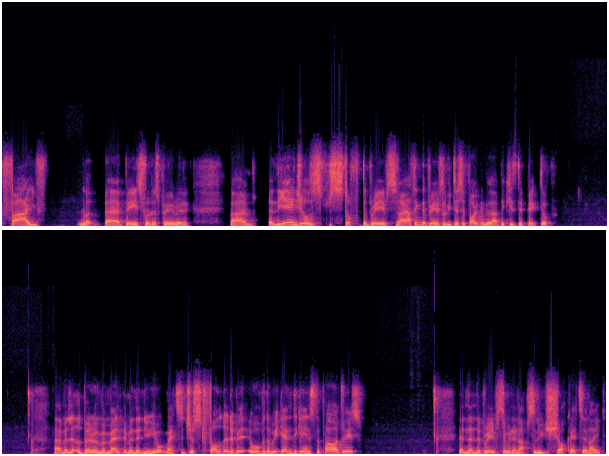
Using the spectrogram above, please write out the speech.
five uh, base runners per inning. Um, and the Angels stuffed the Braves tonight. I think the Braves will be disappointed with that because they picked up um, a little bit of momentum, and the New York Mets had just faltered a bit over the weekend against the Padres. And then the Braves doing an absolute shocker tonight.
